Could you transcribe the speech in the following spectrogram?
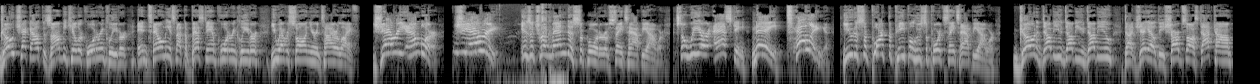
Go check out the Zombie Killer Quartering Cleaver and tell me it's not the best damn quartering cleaver you ever saw in your entire life. Jerry Embler! Jerry! Is a tremendous supporter of Saints Happy Hour. So we are asking, nay, telling you to support the people who support Saints Happy Hour. Go to www.jldsharpsauce.com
